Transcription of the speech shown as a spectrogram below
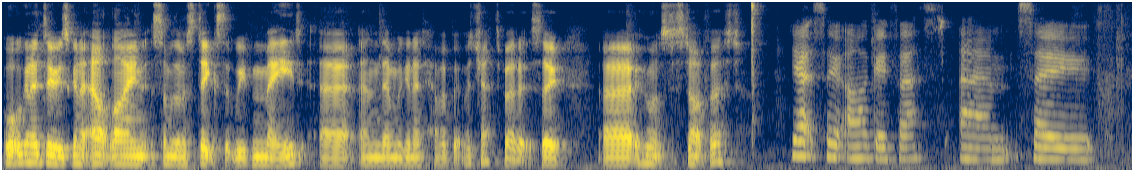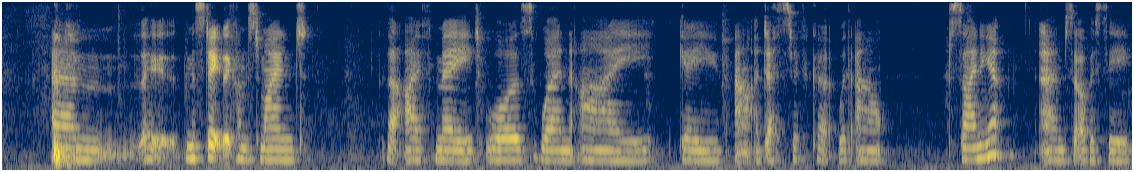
what we're going to do is going to outline some of the mistakes that we've made, uh, and then we're going to have a bit of a chat about it. So, uh, who wants to start first? Yeah, so I'll go first. Um, so, um, the mistake that comes to mind that I've made was when I gave out a death certificate without signing it. Um, so obviously,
